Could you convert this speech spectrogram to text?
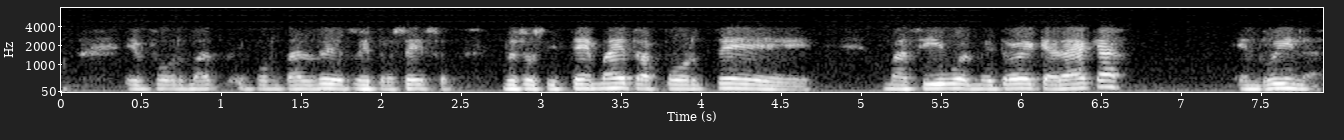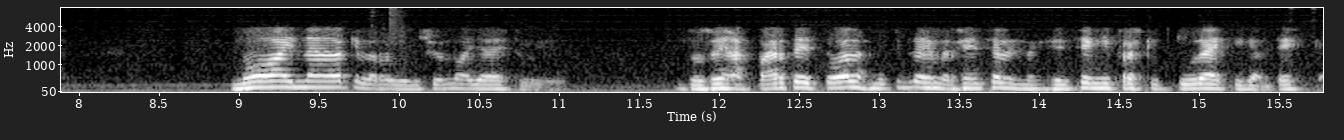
en, forma, en portal de retroceso. Nuestro sistema de transporte masivo, el metro de Caracas, en ruinas. No hay nada que la revolución no haya destruido. Entonces, aparte de todas las múltiples emergencias, la emergencia en infraestructura es gigantesca.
